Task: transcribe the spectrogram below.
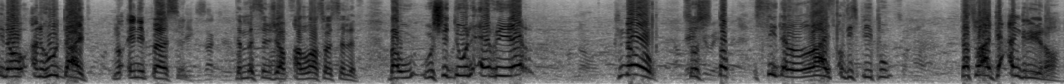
you know, and who died? Not any person. Exactly. The messenger of Allah. sallallahu. But we should do it every year? No. No. So stop. See the lies of these people. That's why I get angry, you know.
